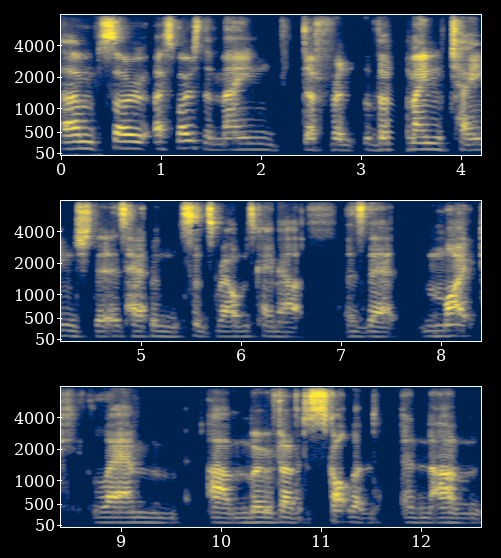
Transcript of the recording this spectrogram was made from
Um, so I suppose the main different, the main change that has happened since Realms came out is that Mike Lamb um, moved over to Scotland, and um,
